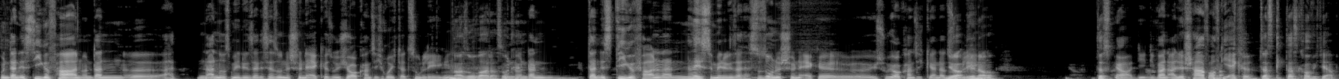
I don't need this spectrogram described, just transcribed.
Und dann ist die gefahren und dann äh, hat ein anderes Mädel gesagt, ist ja so eine schöne Ecke, so ich, ja, kann sich ruhig dazulegen. Na, so war das, okay. Und, und dann, dann ist die gefahren und dann hat das nächste Mädel gesagt, hast du so eine schöne Ecke? Ich so, ja, kann sich gern ja, dazulegen. genau. Das, Ja, die, die waren alle scharf auf die Ecke. das, das kaufe ich dir ab.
